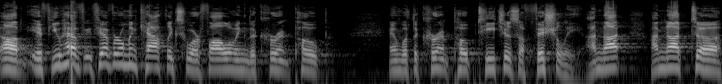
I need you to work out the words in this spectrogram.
um, if you have if you have Roman Catholics who are following the current Pope and what the current Pope teaches officially, I'm not I'm not. Uh,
